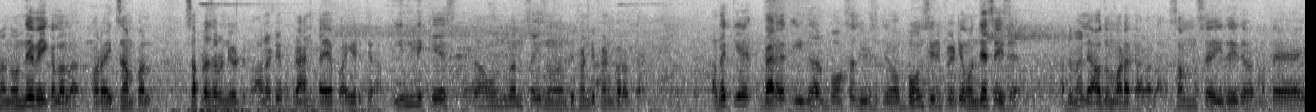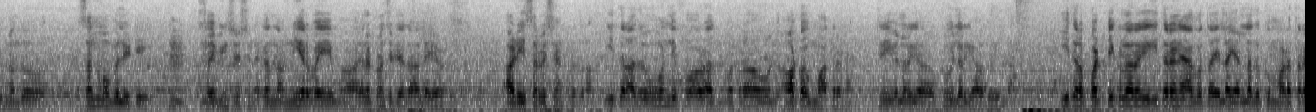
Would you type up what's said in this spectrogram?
ನಾನು ಒಂದೇ ವೆಹಿಕಲ್ ಅಲ್ಲ. ಫಾರ್ ಎಕ್ಸಾಂಪಲ್ ಸಪ್ರೈಸ್ ಸಪ್ಲೈ ನೀವು ಆಲ್ರೆಡಿ ಬ್ರ್ಯಾಂಡ್ ಟೈಪ್ ಆಗಿರ್ತೀರ. ಇನ್ ಕೇಸ್ ಅಥವಾ ಒಂದೊಂದು ಸೈಜ್ ಒಂದೊಂದು ಡಿಫ್ರೆಂಟ್ ಡಿಫ್ರೆಂಟ್ ಬರುತ್ತೆ. ಅದಕ್ಕೆ ಬೇರೆ ಇದರ ಬಾಕ್ಸಲ್ಲಿ ಇಡಿಸುತ್ತೆ. ಬೌನ್ಸ್ ಇನ್ಫಿನಿಟಿ ಒಂದೇ ಸೈಜೇ ಅದ್ರ ಮೇಲೆ ಯಾವುದೂ ಮಾಡೋಕ್ಕಾಗಲ್ಲ. ಸಮ್ ಇದು ಇದೆ ಮತ್ತು ಇನ್ನೊಂದು ಸನ್ ಮೊಬಿಲಿಟಿ ಸೇವಿಂಗ್ ಸ್ಟೇಷನ್ ಯಾಕಂದ್ರೆ ನಾವು ನಿಯರ್ ಬೈ ಎಲೆಕ್ಟ್ರಾನಿಸಿಟಿ ಅದು ಅಲ್ಲೇ ಇರೋದು ಆಡಿ ಸರ್ವಿಸ್ ಸೆಂಟರ್ ಹತ್ರ. ಈ ಥರ ಅದು ಓನ್ಲಿ ಫಾರ್ ಅದು ಮಾತ್ರ ಒಂದು ಆಟೋಗೆ ಮಾತ್ರನೇ. ತ್ರೀ ವೀಲರ್ಗೆ ಟೂ ವೀಲರ್ಗೆ ಯಾವುದೂ ಇಲ್ಲ. ಈ ಥರ ಪರ್ಟಿಕ್ಯುಲರ್ಗೆ ಈ ಥರನೇ ಆಗುತ್ತಾ ಇಲ್ಲ ಎಲ್ಲದಕ್ಕೂ ಮಾಡೋ ಥರ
